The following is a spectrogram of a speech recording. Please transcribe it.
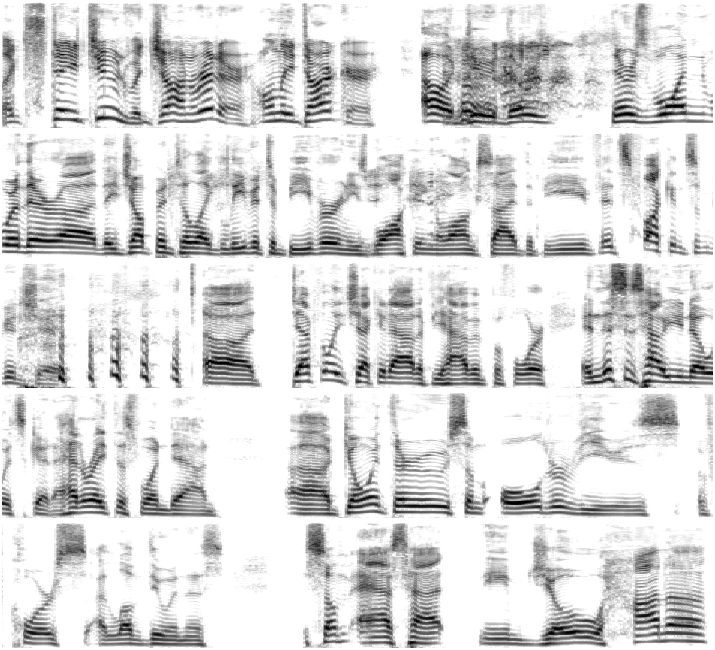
Like, stay tuned with John Ritter, only darker. Oh, dude, there's there's one where they're uh, they jump into like Leave It to Beaver, and he's walking alongside the beeve. It's fucking some good shit. uh, definitely check it out if you haven't before. And this is how you know it's good. I had to write this one down. Uh, going through some old reviews. Of course, I love doing this. Some asshat named Johanna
